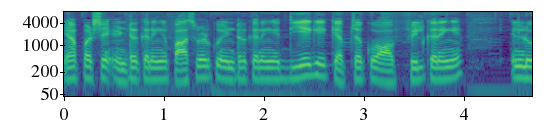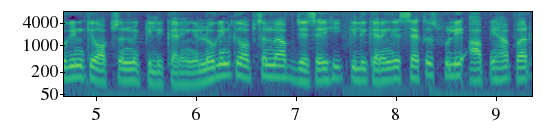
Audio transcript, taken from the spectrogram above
यहाँ पर से इंटर करेंगे पासवर्ड को इंटर करेंगे दिए गए कैप्चा को आप फिल करेंगे इन लॉगिन के ऑप्शन में क्लिक करेंगे। लॉगिन के ऑप्शन में आप जैसे ही क्लिक करेंगे सक्सेसफुली आप यहाँ पर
